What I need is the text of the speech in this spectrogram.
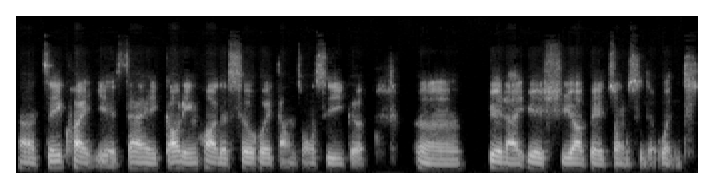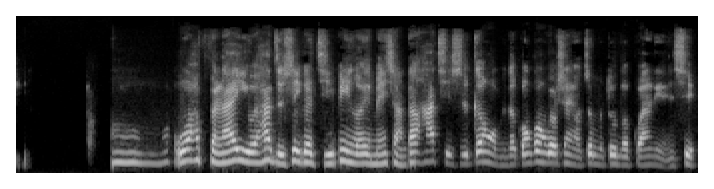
那这一块也在高龄化的社会当中是一个呃越来越需要被重视的问题。哦，我本来以为它只是一个疾病而已，没想到它其实跟我们的公共卫生有这么多的关联性。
